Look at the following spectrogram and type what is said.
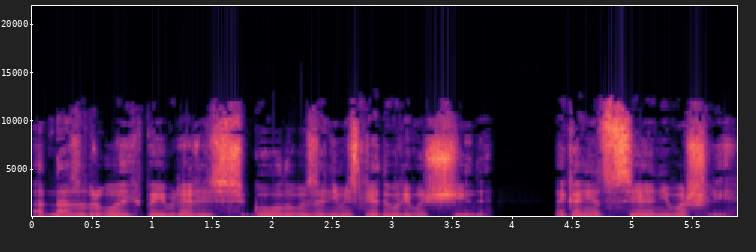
Одна за другой появлялись головы, за ними следовали мужчины. Наконец все они вошли.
